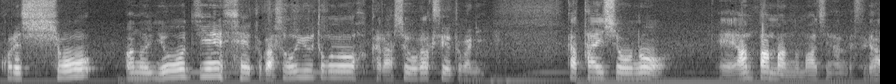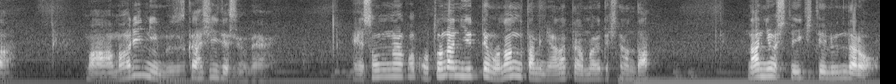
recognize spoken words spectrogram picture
これ小あの幼稚園生とかそういうところから小学生とかにが対象の、えー、アンパンマンのマーチなんですが、まあ、あまりに難しいですよね。え、そんなこと大人に言っても何のためにあなたが生まれてきたんだ？何をして生きているんだろ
